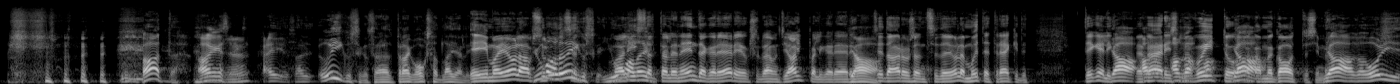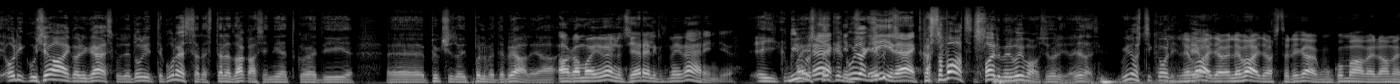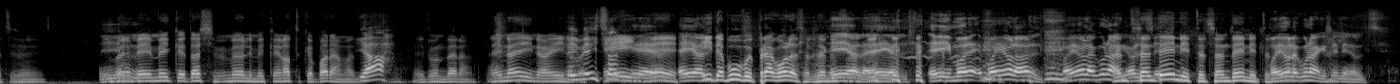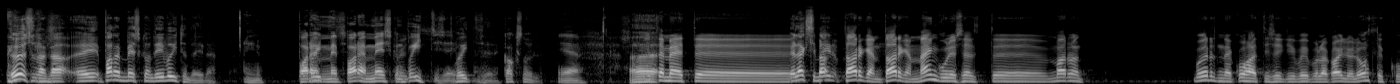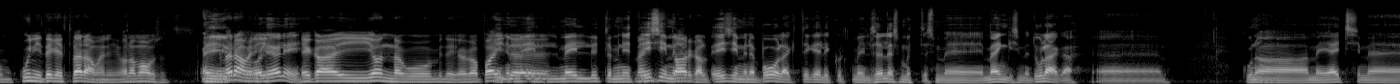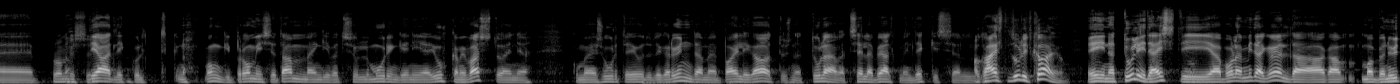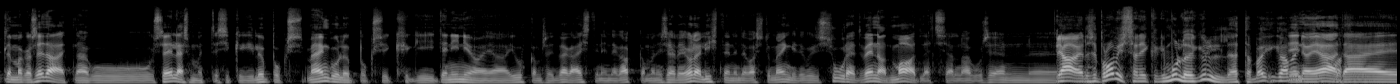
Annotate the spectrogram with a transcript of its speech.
vaata, aga sa, ei, sa oled õigusega, sa oled praegu oksad laiali. ei, ma ei ole absoluutselt õigusega,, ma lihtsalt olen enda karjääri jooksul, vähemalt jalgpallikarjääri jooksul seda aru saanud, seda ei ole mõtet rääkida, et tegelikult me väärisime võitu, aga me kaotasime. ja aga oli, oli, kui see aeg oli käes, kui te tulite Kuressaarest jälle tagasi, nii et kuradi eh, püksid olid põlvede peal ja aga ma ei öelnud, järelikult me ei väärinud ju. ei, minu arust ikka kuidagi ei, rääkinud. kas sa vaatasid, palju meil võimalusi oli ja nii edasi? minu arust ikka oli. Levadia, Levadia vastu oli ka, kui ma veel ametis olin. Ei me, olnud. me, me ikka tahtsime, me olime ikka natuke paremad. ei tulnud ära. ei no ei no ei no. Ei, veits on. ei, Ei, ei, ei olnud. Hiidepuu võib praegu olla seal. ei ole, ei olnud, ei, ma, ma ei ole olnud, ma ei ole kunagi see on olnud. teenitud, see on teenitud. ma ei ole kunagi selline olnud. ühesõnaga ei, parem meeskond ei võitnud eile, ei no parem, parem meeskond võitis. võitis eile kaks-null. jah, ütleme, et Me äh, läksime- ta, targem, targem mänguliselt, ma arvan, et võrdne, kohati isegi võib-olla Kalju oli ohtlikum, kuni tegelikult väravani, oleme ausad. Ega ei olnud nagu midagi, aga Paide meil, meil ütleme nii, et esimene esimene poolek tegelikult meil selles mõttes me mängisime tulega. kuna me jätsime Promissi. teadlikult, noh, ongi Promis ja Tamm mängivad sul Muuringeni ja Juhkami vastu, onju. Kui me suurte jõududega ründame, palli kaotus, nad tulevad, selle pealt meil tekkis seal aga hästi tulid ka ju. ei, nad tulid hästi ja pole midagi öelda, aga ma pean ütlema ka seda, et nagu selles mõttes ikkagi lõpuks, mängu lõpuks ikkagi Denino ja Juhkam said väga hästi nendega hakkama, seal ei ole lihtne nende vastu mängida, kui suured vennad maadled seal nagu see on. ja, ja no see Promisson ikkagi mulle küll jätab iga ei no jaa, ta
